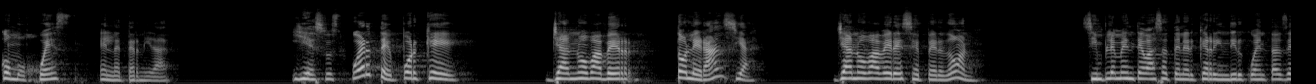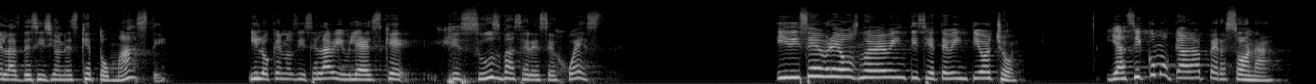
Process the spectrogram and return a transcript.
como juez en la eternidad. Y eso es fuerte porque ya no va a haber tolerancia, ya no va a haber ese perdón. Simplemente vas a tener que rendir cuentas de las decisiones que tomaste. Y lo que nos dice la Biblia es que Jesús va a ser ese juez. Y dice Hebreos 9, 27, 28. Y así como cada persona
